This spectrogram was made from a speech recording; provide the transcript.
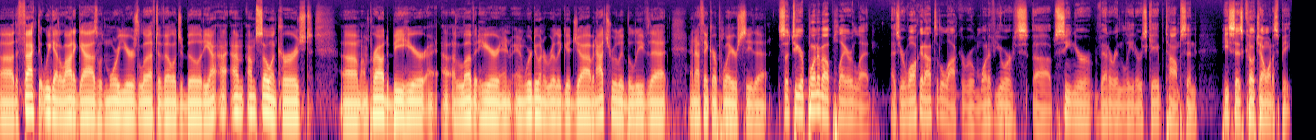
Uh, the fact that we got a lot of guys with more years left of eligibility. I, I, I'm I'm so encouraged. Um, I'm proud to be here. I, I love it here, and, and we're doing a really good job. And I truly believe that, and I think our players see that. So, to your point about player led, as you're walking out to the locker room, one of your uh, senior veteran leaders, Gabe Thompson, he says, Coach, I want to speak.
